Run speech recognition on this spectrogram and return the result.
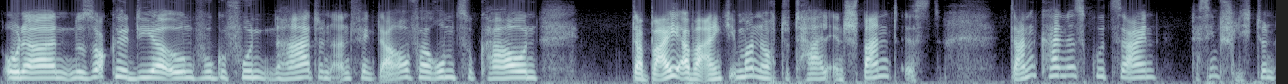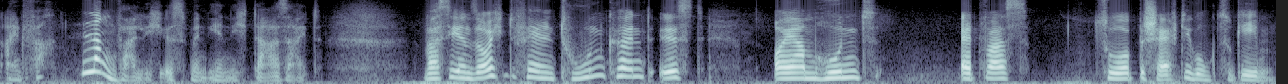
Oder eine Socke, die er irgendwo gefunden hat und anfängt darauf herumzukauen dabei aber eigentlich immer noch total entspannt ist, dann kann es gut sein, dass ihm schlicht und einfach langweilig ist, wenn ihr nicht da seid. Was ihr in solchen Fällen tun könnt, ist eurem Hund etwas zur Beschäftigung zu geben,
